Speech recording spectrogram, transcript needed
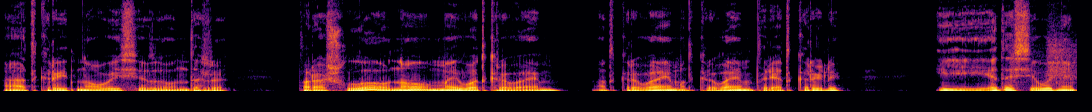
Открыть новый сезон даже прошло, но мы его открываем. Открываем, открываем, приоткрыли. И это сегодня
